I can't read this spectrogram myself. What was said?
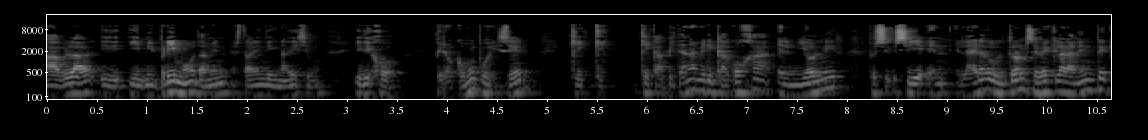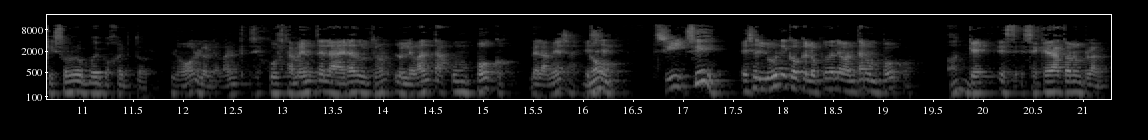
a hablar, y, y mi primo también estaba indignadísimo, y dijo, pero ¿cómo puede ser que, que, que Capitán América coja el Mjolnir? Pues si, si en la era de Ultron se ve claramente que solo lo puede coger Thor. No, lo levanta. Justamente la era de Ultron lo levanta un poco de la mesa. Es No. el- sí, Sí. es el único que lo puede levantar un poco. Anda. Que es- se queda todo en plan.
